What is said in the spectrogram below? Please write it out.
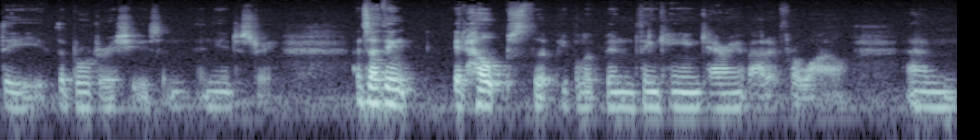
the, the broader issues in, in the industry. And so I think it helps that people have been thinking and caring about it for a while. Um,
